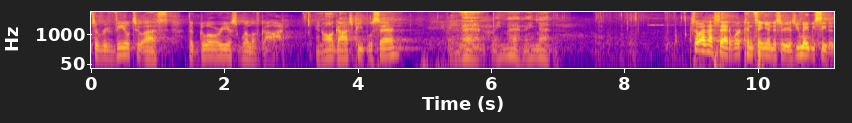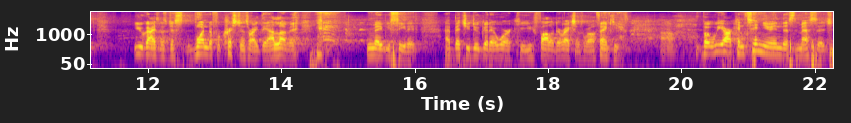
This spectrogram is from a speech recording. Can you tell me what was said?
to reveal to us the glorious will of God. And all God's people said, Amen, amen, amen. So, as I said, we're continuing the series. You may be seated. You guys are just wonderful Christians right there. I love it. you may be seated. I bet you do good at work. You follow directions well. Thank you. Um, but we are continuing this message,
